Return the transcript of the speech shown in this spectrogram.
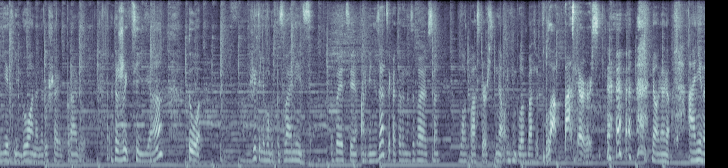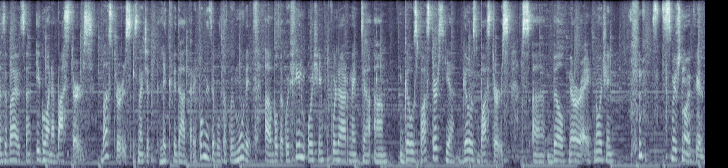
если игуана нарушает правила жития, то жители могут позвонить в эти организации, которые называются Blockbusters. No, не Blockbusters. Blockbusters! no, no, no. Они называются Iguana Busters. Busters значит ликвидаторы. Помните, был такой муви, uh, был такой фильм очень популярный. Uh, Ghostbusters? Yeah, Ghostbusters с uh, Билл Мюррей. Ну, очень смешной фильм.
